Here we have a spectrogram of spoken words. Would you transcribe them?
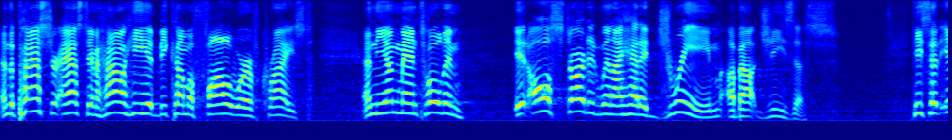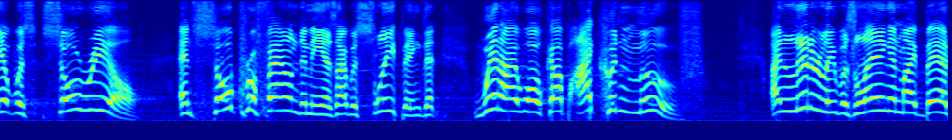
And the pastor asked him how he had become a follower of Christ. And the young man told him, It all started when I had a dream about Jesus. He said, It was so real and so profound to me as I was sleeping that when I woke up, I couldn't move. I literally was laying in my bed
